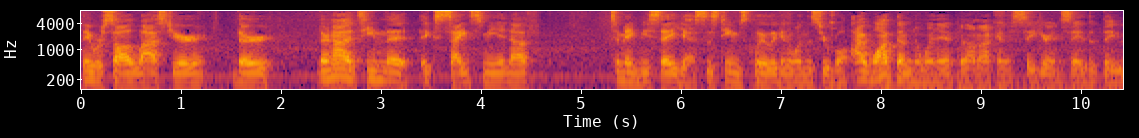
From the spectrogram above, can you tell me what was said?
They were solid last year. They're they're not a team that excites me enough to make me say yes, this team's clearly going to win the Super Bowl. I want them to win it, but I'm not going to sit here and say that they.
